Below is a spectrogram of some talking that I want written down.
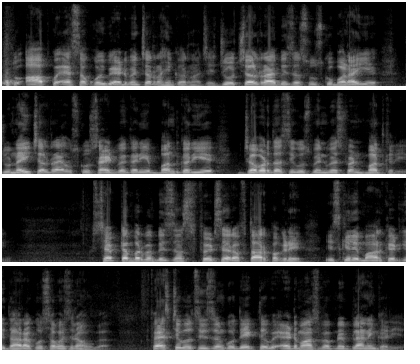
तो आपको ऐसा कोई भी एडवेंचर नहीं करना चाहिए। जो चल रहा है बिज़नेस उसको बढ़ाइए, जो नहीं चल रहा है, उसको साइड में करिए, बंद करिए, ज़बरदस्ती उसमें इन्वेस्टमेंट मत करिए। सितंबर में बिज़नेस फिर से रफ्तार पकड़े, इसके लिए मार्केट की धारा को समझना होगा। फेस्टिवल सीज़न को देखते हुए एडवांस में अपने प्लानिंग करिए।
